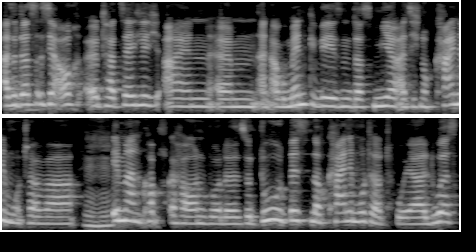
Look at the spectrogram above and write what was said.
Also das ist ja auch äh, tatsächlich ein, ähm, ein Argument gewesen, dass mir, als ich noch keine Mutter war, mhm. immer in den Kopf gehauen wurde. So, du bist noch keine Mutter, Toja. Du hast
